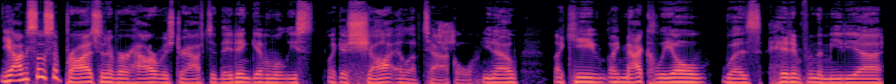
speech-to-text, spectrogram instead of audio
Yeah, I'm so surprised whenever Howard was drafted, they didn't give him at least like a shot at left tackle. You know, like he, like Matt Kalil was hidden from the media.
